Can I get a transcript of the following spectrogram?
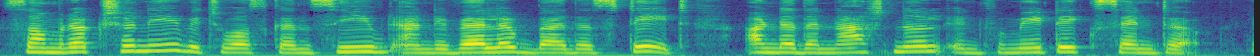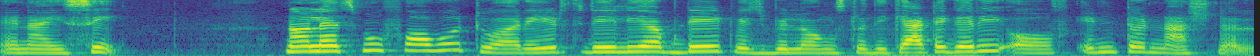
Samrakshane which was conceived and developed by the state under the National Informatics Center NIC. Now let's move forward to our 8th daily update which belongs to the category of international.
